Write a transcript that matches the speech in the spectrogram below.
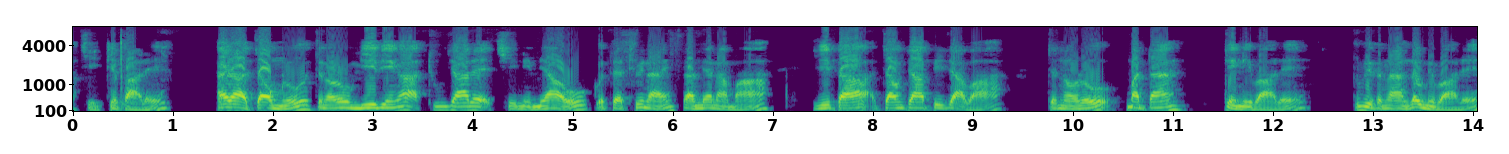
အချိန်ဖြစ်ပါတယ်အဲဒါကြောင့်မလို့ကျွန်တော်တို့မြေပြင်ကထူးခြားတဲ့အခြေအနေများကိုကိုယ်သက်ထွေးနိုင်စာမျက်နှာမှာ ရေးသားအကြောင်းကြားပေးကြပါကျွန်တော်တို့မှတ်တမ်းတင်နေပါတယ်သူပြေသနာလုပ်နေပါတယ်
